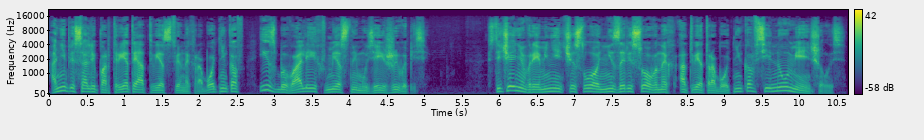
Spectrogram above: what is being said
Они писали портреты ответственных работников и сбывали их в местный музей живописи. С течением времени число незарисованных ответработников сильно уменьшилось,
